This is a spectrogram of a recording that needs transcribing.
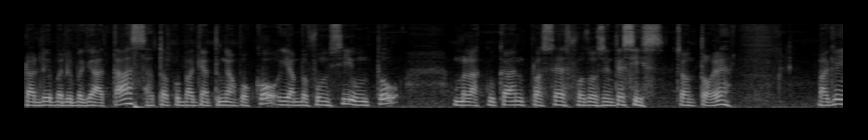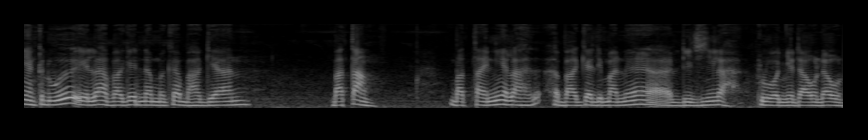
berada pada bahagian atas atau bahagian tengah pokok yang berfungsi untuk melakukan proses fotosintesis. Contoh ya. Bahagian yang kedua ialah bahagian dinamakan bahagian batang. Batang ini adalah bahagian di mana uh, di sinilah keluarnya daun-daun.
